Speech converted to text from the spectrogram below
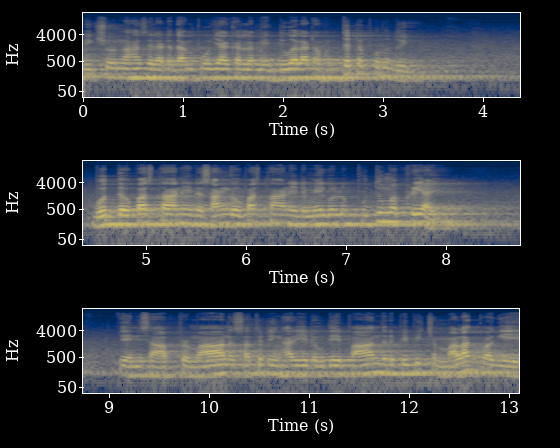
භික්ෂුන් වහන්සේලාට දම් පූජා කරලා මේ දුවලට හොද්දට පුරුදුයි. බුද්ධ උපස්ථානයේට සංඝ උපස්ථානයේට මේගොල්ලෝ පුදුම ප්‍රියයි. ඒ නිසා අප්‍රමාණ සතුටින් හරියට උදේ පාන්දර පිපිච්ච මලක් වගේ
